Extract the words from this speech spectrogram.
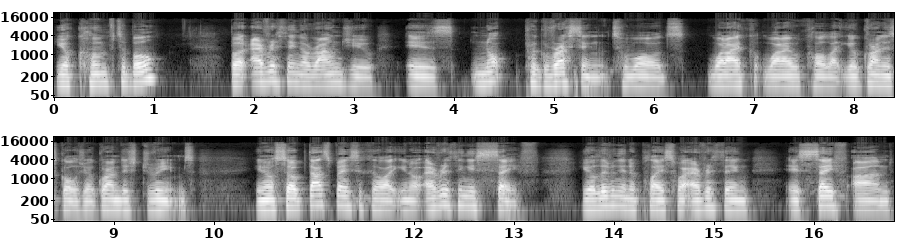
you're comfortable, but everything around you is not progressing towards what I what I would call like your grandest goals, your grandest dreams. You know, so that's basically like, you know, everything is safe. You're living in a place where everything is safe and,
